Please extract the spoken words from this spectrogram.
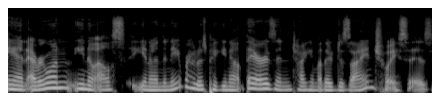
And everyone, you know, else, you know, in the neighborhood was picking out theirs and talking about their design choices.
